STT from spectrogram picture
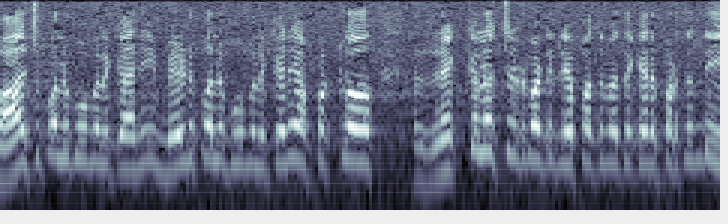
బాచుపల్లి భూములు కానీ మేడుపల్లి భూములు కానీ అప్పట్లో రెక్కలు వచ్చినటువంటి నేపథ్యం అయితే కనపడుతుంది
